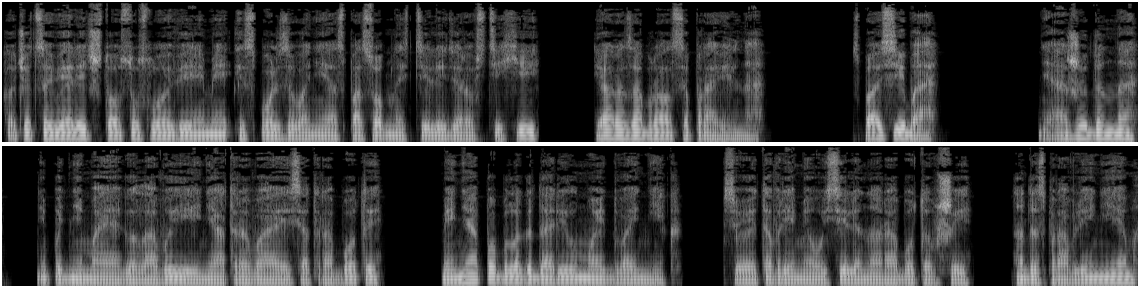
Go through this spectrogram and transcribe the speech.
хочется верить, что с условиями использования способностей лидеров стихий я разобрался правильно. Спасибо. Неожиданно, не поднимая головы и не отрываясь от работы, меня поблагодарил мой двойник, все это время усиленно работавший над исправлением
